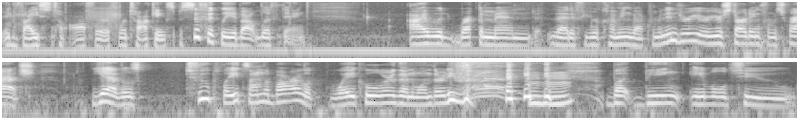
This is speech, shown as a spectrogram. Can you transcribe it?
advice to offer, if we're talking specifically about lifting, I would recommend that if you're coming back from an injury or you're starting from scratch, yeah, those two plates on the bar look way cooler than 135. but being able to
